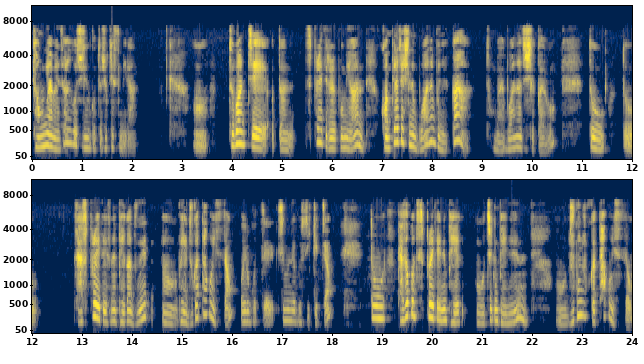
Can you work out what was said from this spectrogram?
격려하면서 읽어주시는 것도 좋겠습니다. 어, 두 번째 어떤 스프레드를 보면 건피 아저씨는 뭐 하는 분일까? 정말 뭐 하나 주실까요? 또, 또, 사스프레에 대해서는 배가 누, 어, 배에 누가 타고 있어? 뭐 이런 것들 질문해 볼 수 있겠죠? 또, 다섯 번째 스프레드에는 배, 어, 지금 배는 어, 누구누구가 타고 있어?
